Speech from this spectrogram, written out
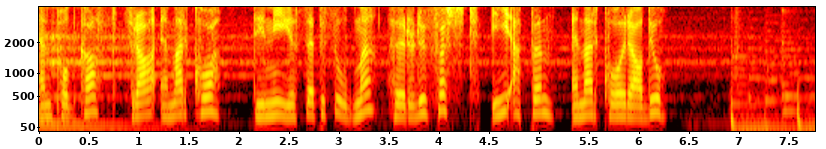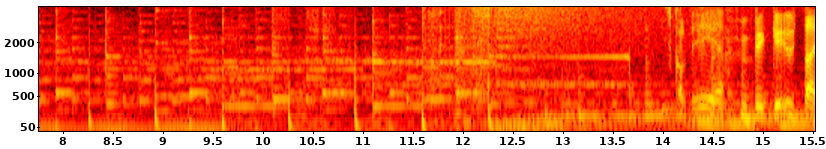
en podkast fra NRK. De nyeste episodene hører du først i appen NRK Radio. Skal vi bygge ut de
